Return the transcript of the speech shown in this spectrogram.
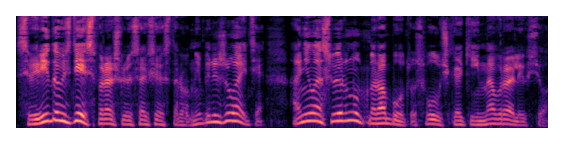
Свиридов здесь!» — спрашивали со всех сторон. «Не переживайте, они вас вернут на работу, сволочь какие, наврали все».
